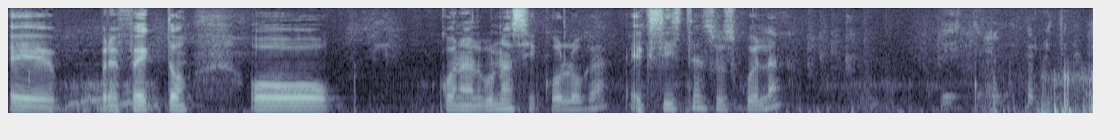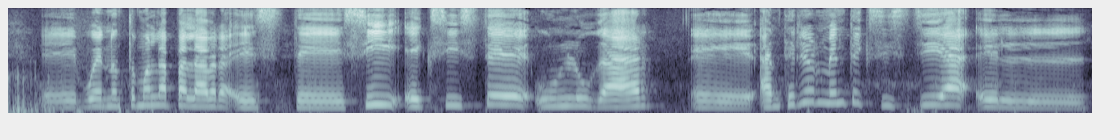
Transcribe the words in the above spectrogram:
eh, prefecto o con alguna psicóloga. ¿Existe en su escuela? Eh, bueno, tomo la palabra. Este, sí, existe un lugar. eh, anteriormente existía el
